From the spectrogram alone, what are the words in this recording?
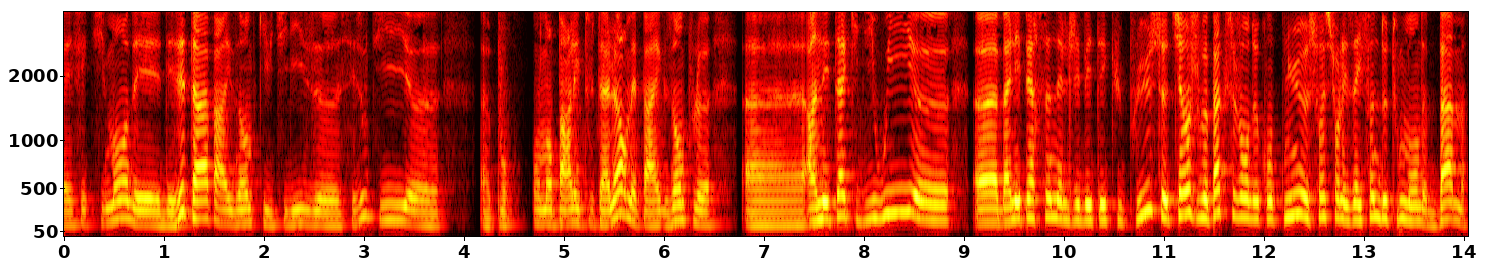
effectivement, des, États, par exemple, qui utilisent ces outils. Euh, pour, on en parlait tout à l'heure, mais par exemple, euh, un État qui dit oui, euh, bah, les personnes LGBTQ+, tiens, je veux pas que ce genre de contenu soit sur les iPhones de tout le monde. Bam,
